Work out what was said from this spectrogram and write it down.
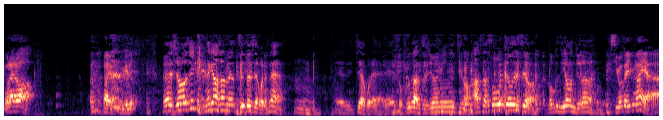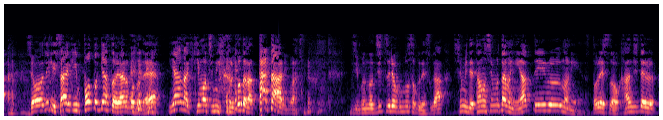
これやろう。前が続けて。えー正直、ネギ山さんのツイートですよ、これね。うん。えー、一夜これ、えっ、と、9月12日の朝早朝ですよ。6時47分。仕事行く前や。正直最近、ポッドキャストをやることで、嫌な気持ちになることが多々あります。自分の実力不足ですが、趣味で楽しむためにやっているのに、ストレスを感じている、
